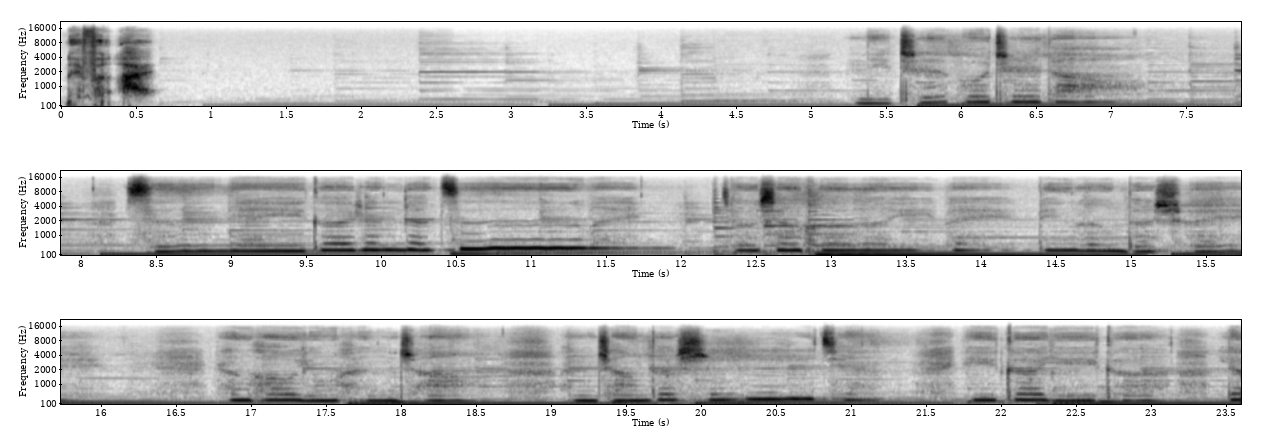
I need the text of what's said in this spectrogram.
那份爱。你知不知道？思念一个人的滋味，像喝一杯冰冷的水，然后用很长很长的时间，一个一个流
